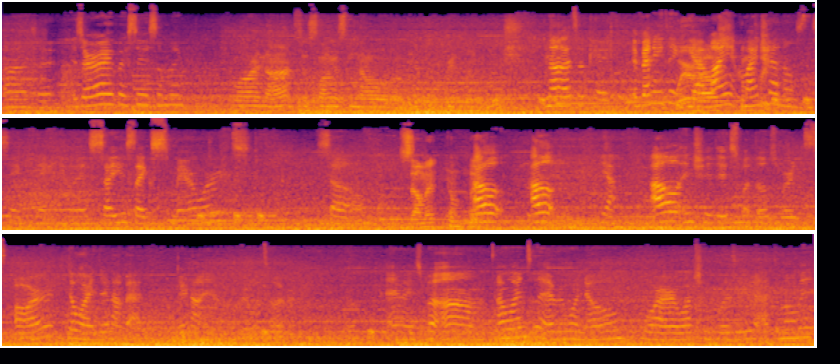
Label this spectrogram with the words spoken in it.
Uh, is it- is it alright if I say something? Why not? As long as no know the language. No, that's okay. If anything, yeah, my my complete. channel's the same thing, anyways. So I use like swear words. So Summit complete. I'll I'll yeah I'll introduce what those words are. Don't worry, they're not bad. They're not inappropriate whatsoever. Anyways, but um, I wanted to let everyone know who are watching Blizzard at the moment.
